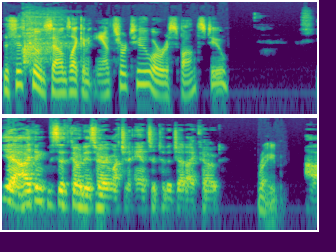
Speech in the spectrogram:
the sith code sounds like an answer to or response to Yeah, I think the Sith Code is very much an answer to the Jedi Code. right Uh,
